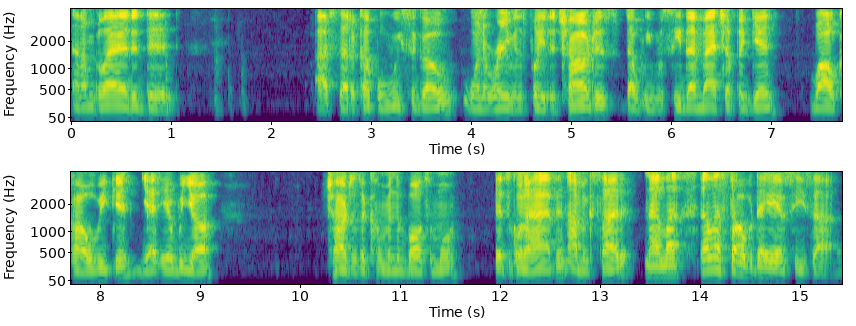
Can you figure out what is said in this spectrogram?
and I'm glad it did. I said a couple weeks ago when the Ravens played the Chargers that we would see that matchup again wild card weekend. Yet here we are. Chargers are coming to Baltimore. It's going to happen. I'm excited. Now, let, now let's start with the AFC side.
